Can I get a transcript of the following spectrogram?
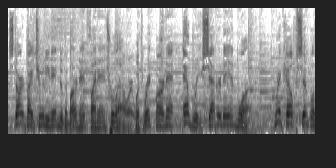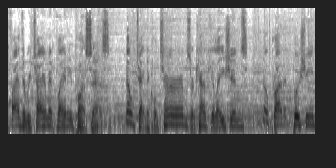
Start by tuning in to the Barnett Financial Hour with Rick Barnett every Saturday at 1. Rick helps simplify the retirement planning process. No technical terms or calculations, no product pushing,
